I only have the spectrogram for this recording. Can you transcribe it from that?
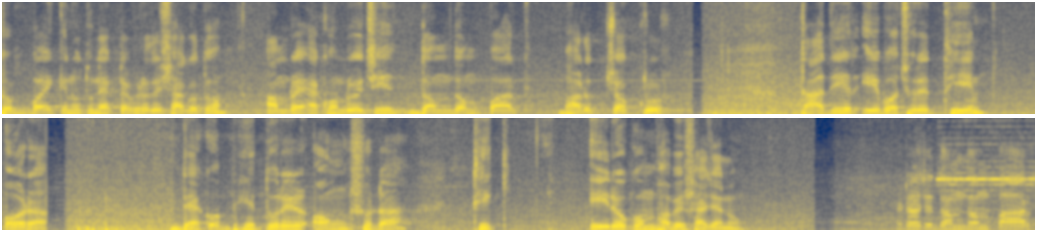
সবাইকে নতুন একটা ভিডিওতে স্বাগত। আমরা এখন রয়েছি দমদম পার্ক ভারত চক্রর। তাদের এবছরের থিম ওরা দেখো, ভেতরের অংশটা ঠিক এইরকমভাবে সাজানো। এটা হচ্ছে দমদম পার্ক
